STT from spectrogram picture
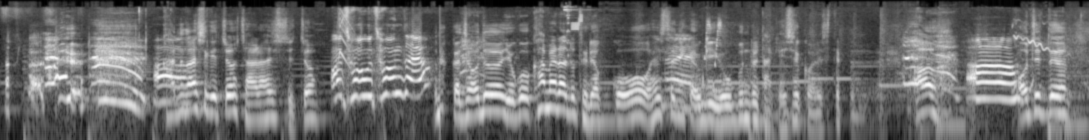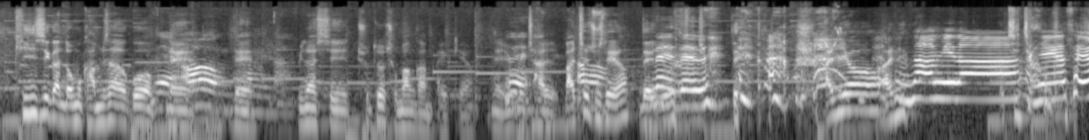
아. 가능하시겠죠? 잘 하실 수 있죠? 어, 저, 저 혼자요? 그러니까 저는 요거 카메라도 드렸고 했으니까 네. 여기 요 분들 다 계실 거예요 스태프분들. 아우 아, 어쨌든 긴 시간 너무 감사하고 네, 아우, 감사합니다. 미나 씨 저도 조만간 뵐게요. 네, 요거 네. 잘 맞춰 주세요. 네, 네, 요거- 네, 네. 안녕, 안녕. 감사합니다. 진짜 안녕히 가세요.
